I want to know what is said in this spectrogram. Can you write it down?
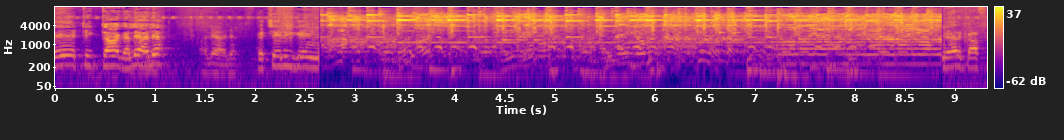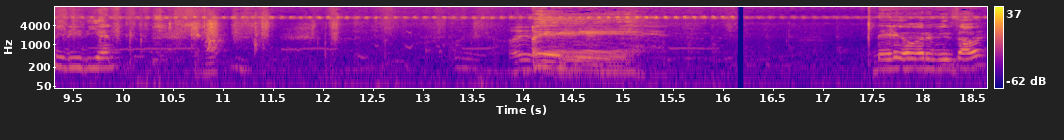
वे ठीक ठाक हले हले। हले हले। कचेरी गई। यार काफ़ी दी दी है। देख हमारे मीर साहब।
